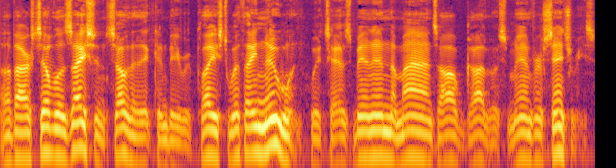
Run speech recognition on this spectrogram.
of our civilization so that it can be replaced with a new one, which has been in the minds of godless men for centuries.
